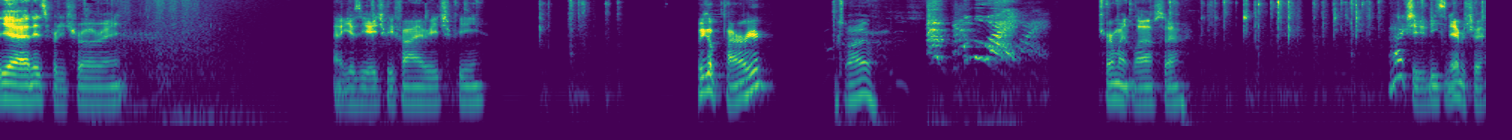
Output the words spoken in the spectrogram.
Yeah, it is pretty true, right? And it gives you HP 5, HP. We go power here? Try. Turn went left, so. I actually do decent damage to it.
